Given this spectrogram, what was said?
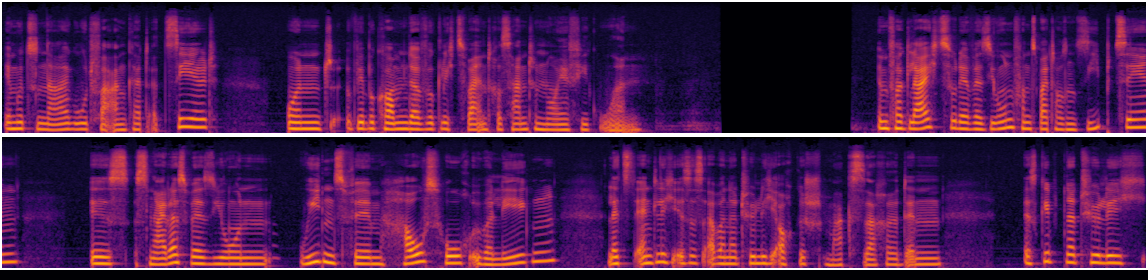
emotional gut verankert erzählt und wir bekommen da wirklich zwei interessante neue Figuren. Im Vergleich zu der Version von 2017 ist Snyders Version Whedons Film haushoch überlegen. Letztendlich ist es aber natürlich auch Geschmackssache, denn es gibt natürlich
